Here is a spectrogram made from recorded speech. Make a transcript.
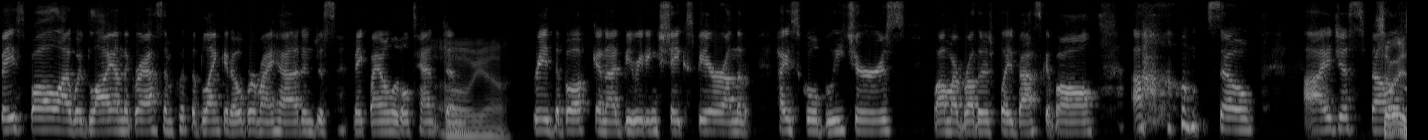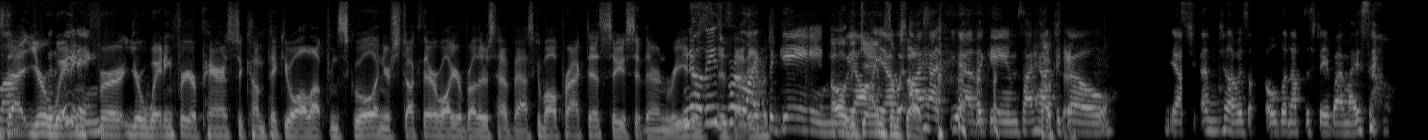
baseball, I would lie on the grass and put the blanket over my head and just make my own little tent and oh, yeah. read the book. And I'd be reading Shakespeare on the high school bleachers while my brothers played basketball. Um, so, I just fell. So is that you're waiting reading. for you're waiting for your parents to come pick you all up from school, and you're stuck there while your brothers have basketball practice? So you sit there and read. No, is, these is were like the games. Oh, we the all, games themselves. I had yeah, the games. I had okay. to go. Yeah, until I was old enough to stay by myself.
